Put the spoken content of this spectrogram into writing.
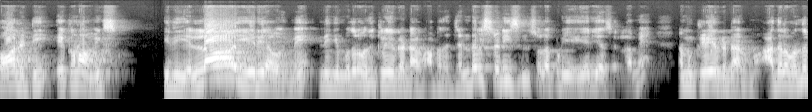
பாலிட்டி எக்கனாமிக்ஸ் இது எல்லா ஏரியாவுமே நீங்க முதல்ல வந்து கிளியர் கட் ஆகணும். அப்போ அந்த ஜென்ரல் ஸ்டடீஸ்னு சொல்லக்கூடிய ஏரியாஸ் எல்லாமே நமக்கு கிளியர் கட் ஆகணும் அதுல வந்து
